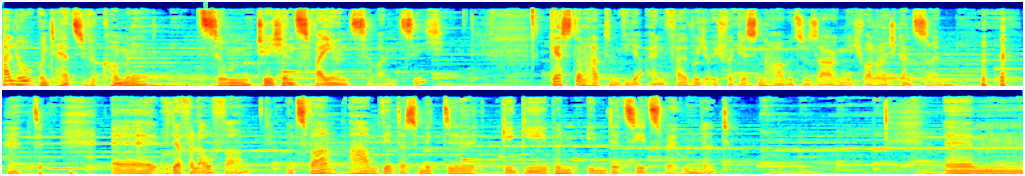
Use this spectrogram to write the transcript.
Hallo und herzlich willkommen zum Türchen 22. Gestern hatten wir einen Fall, wo ich euch vergessen habe zu sagen, ich war noch nicht ganz drin, äh, wie der Verlauf war. Und zwar haben wir das Mittel gegeben in der C200. Ähm,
